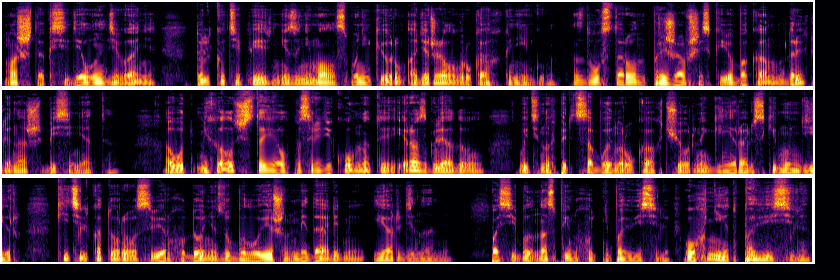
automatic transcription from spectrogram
Маша так сидела на диване, только теперь не занималась маникюром, а держала в руках книгу. С двух сторон, прижавшись к ее бокам, дрыхли наши бесенята. А вот Михалыч стоял посреди комнаты и разглядывал, вытянув перед собой на руках черный генеральский мундир, китель которого сверху донизу был увешан медалями и орденами. Спасибо, на спину хоть не повесили. Ох, нет, повесили.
